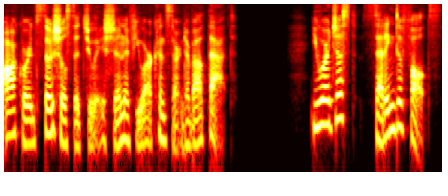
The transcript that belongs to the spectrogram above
awkward social situation if you are concerned about that. You are just setting defaults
